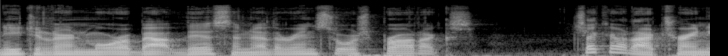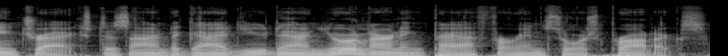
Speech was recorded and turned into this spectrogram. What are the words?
Need to learn more about this and other InSource products? Check out our training tracks designed to guide you down your learning path for InSource products.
